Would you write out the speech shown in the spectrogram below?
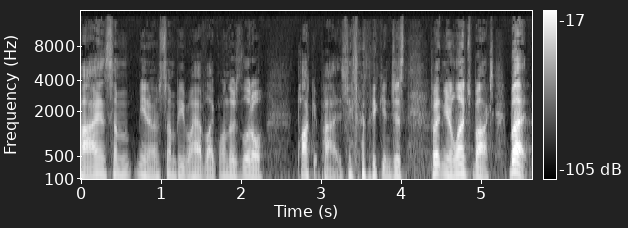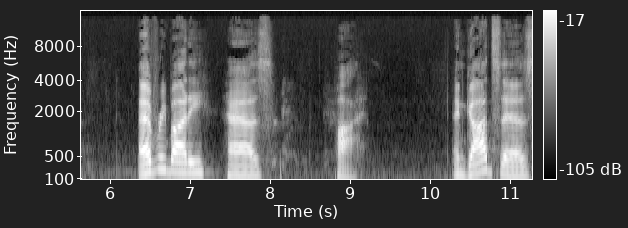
pie, and some you know some people have like one of those little pocket pies. You know, they can just put in your lunchbox. But everybody has pie. And God says,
